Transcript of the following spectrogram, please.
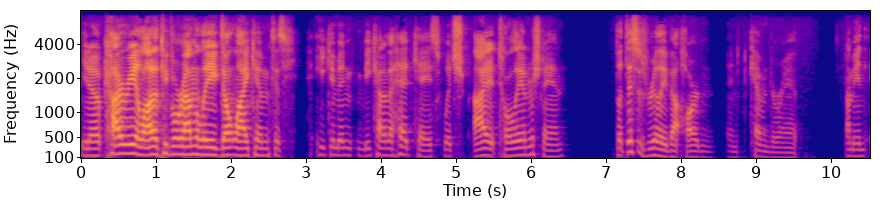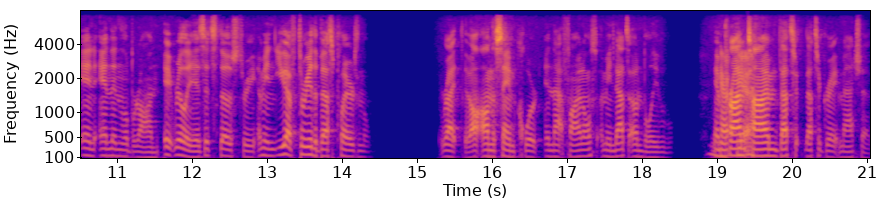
you know, Kyrie, a lot of people around the league don't like him because he can be, kind of a head case, which I totally understand. But this is really about Harden and Kevin Durant. I mean, and and then LeBron. It really is. It's those three. I mean, you have three of the best players in the right on the same court in that finals. I mean, that's unbelievable. In No, prime yeah. time, that's that's a great matchup.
